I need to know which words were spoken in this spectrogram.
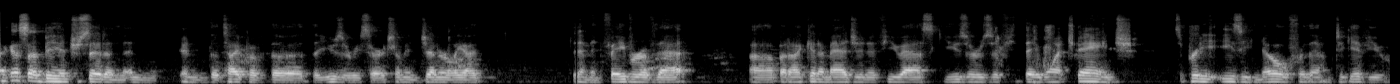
I guess I'd be interested in, in, in the type of the, the user research. I mean, generally I am in favor of that. Uh, but I can imagine if you ask users if they want change, it's a pretty easy no for them to give you.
